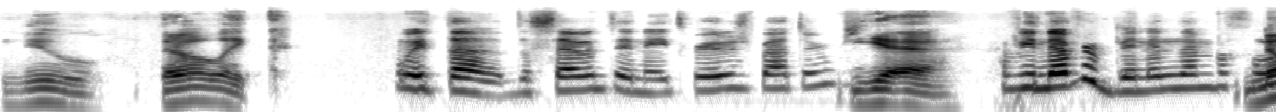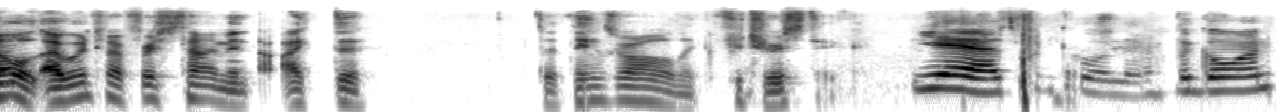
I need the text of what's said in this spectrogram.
new. They're all like Wait, the the seventh and eighth graders bathrooms? Yeah. Have you never been in them before? No, I went to my first time and like the the things were all like futuristic. Yeah, it's pretty cool in there. But go on.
